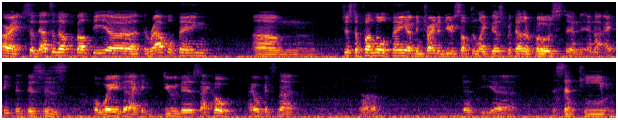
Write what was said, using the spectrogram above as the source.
all right, so that's enough about the uh, the raffle thing. Um, just a fun little thing. I've been trying to do something like this with other posts, and and I think that this is a way that I can do this. I hope. I hope it's not um, that the uh, the Ascent team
